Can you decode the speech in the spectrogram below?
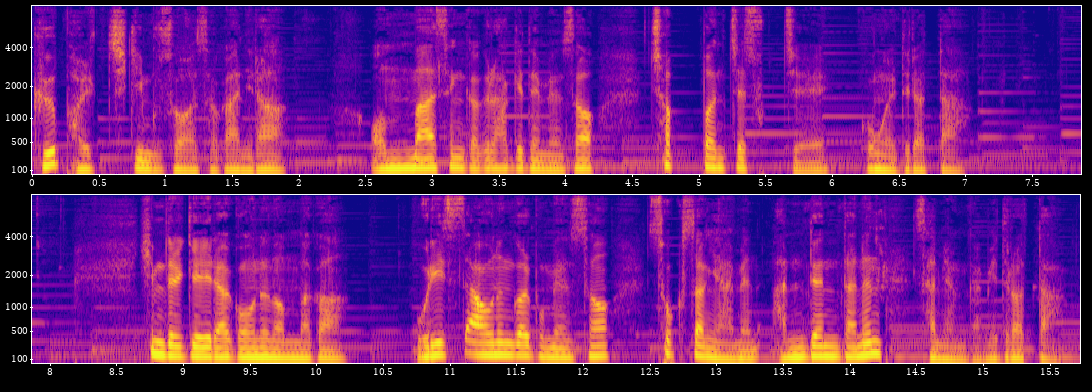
그 벌칙이 무서워서가 아니라 엄마 생각을 하게 되면서 첫 번째 숙제에 공을 들였다. 힘들게 일하고 오는 엄마가 우리 싸우는 걸 보면서 속상해하면 안 된다는 사명감이 들었다.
